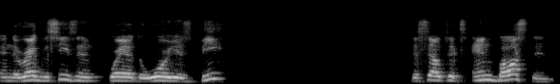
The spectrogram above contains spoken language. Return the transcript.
in the regular season where the Warriors beat the Celtics in Boston,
